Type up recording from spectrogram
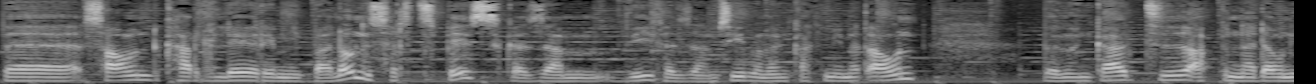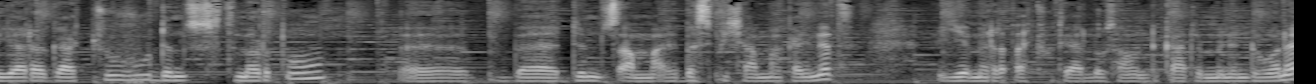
በ sound card layer የሚባለውን Insert Space ከዛም V ከዛም C በመንካት የሚመጣውን በመንካት up ና down እያደረጋችሁ ድምፅ ስትመርጡ በድምፅ በ speech አማካኝነት እየመረጣችሁት ያለው sound card ምን እንደሆነ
